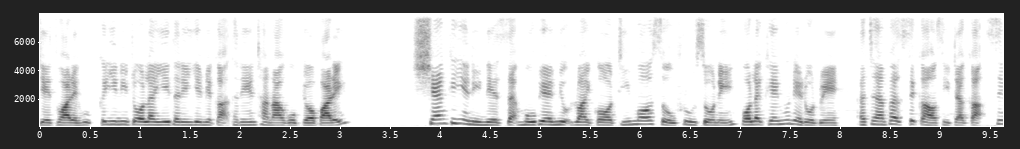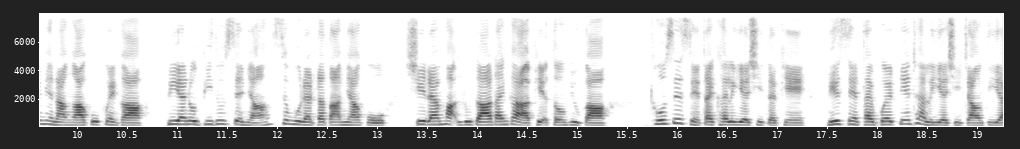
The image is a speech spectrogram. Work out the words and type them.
ကျဲသွားတယ်ဟုကရင်နီတော်လန်ရေးသတင်းရင်းမြစ်ကသတင်းဌာနကိုပြောပါတယ် ရှမ်းကရင်ပြည်နယ်ဆက်မိုးပြဲမြို့လွိုက်ကော်ဒီမော့ဆိုဖရူဆိုနေဘော်လက်ခဲမြို့နယ်တို့တွင်အကြံဖက်စစ်ကောင်စီတပ်ကစစ်မျက်နှာ၅ခုဖွင့်က PNO ပြည်သူစစ်များစစ်မှုထမ်းတပ်သားများကိုရှေ့တန်းမှလူသားတိုင်းကအဖြစ်အသုံးပြုကထိုးစစ်ဆင်တိုက်ခိုက်လျက်ရှိသဖြင့်နေ့စဉ်တိုက်ပွဲပြင်းထန်လျက်ရှိကြောင်းသိရ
